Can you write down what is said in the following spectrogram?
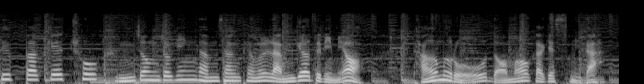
뜻밖의 초긍정적인 감상평을 남겨드리며 다음으로 넘어가겠습니다.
